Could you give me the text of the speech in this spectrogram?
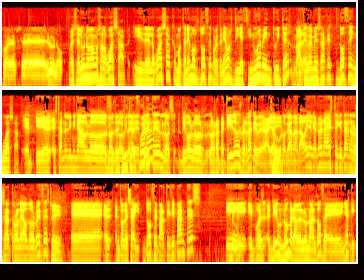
Pues eh, el 1. Pues el 1 vamos al WhatsApp. Y del WhatsApp, como tenemos 12, porque teníamos 19 en Twitter, Vale. 19 mensajes, 12 en WhatsApp. Eh, y están eliminados los, Los de Twitter fuera. Twitter, los, digo los, los repetidos, ¿verdad? Que hay Sí. alguno que ha mandado, oye, que no era este que tal, que nos ha troleado dos veces. Eh, el- entonces hay 12 participantes y, y, pues di un número del 1 al 12, Iñaki.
